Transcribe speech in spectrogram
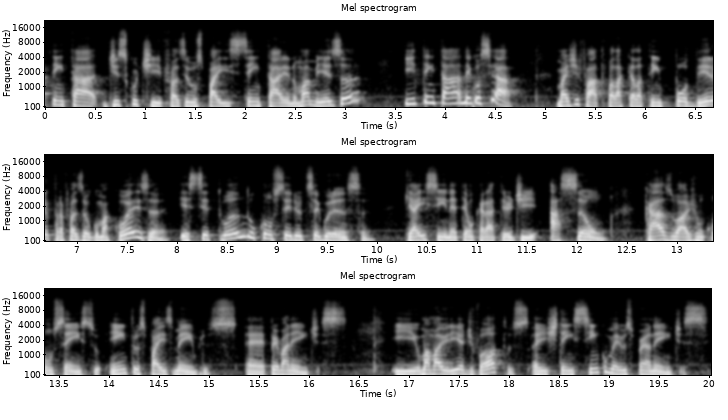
tentar discutir, fazer os países sentarem numa mesa e tentar negociar. Mas, de fato, falar que ela tem poder para fazer alguma coisa, excetuando o Conselho de Segurança, que aí sim né, tem um caráter de ação, caso haja um consenso entre os países membros é, permanentes e uma maioria de votos, a gente tem cinco membros permanentes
